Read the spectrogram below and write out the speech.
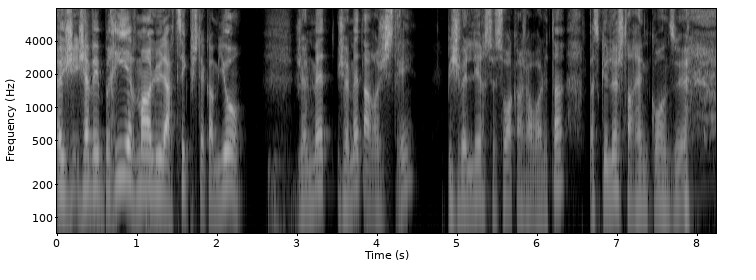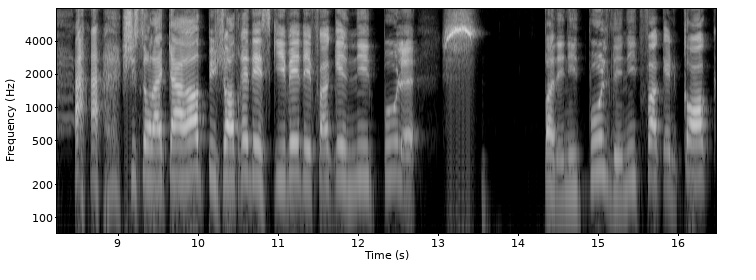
Euh, j'avais brièvement lu l'article, puis j'étais comme yo, je vais le mettre, je le enregistré, puis je vais le lire ce soir quand je vais avoir le temps, parce que là, je suis en train de conduire. Je suis sur la 40, puis je suis en train d'esquiver des fucking nids de poules. euh, Pas des nids de poules, des nids de fucking coq.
